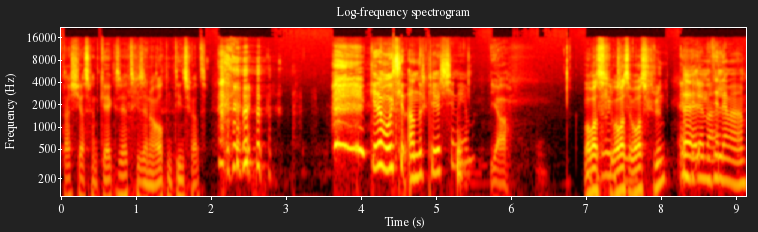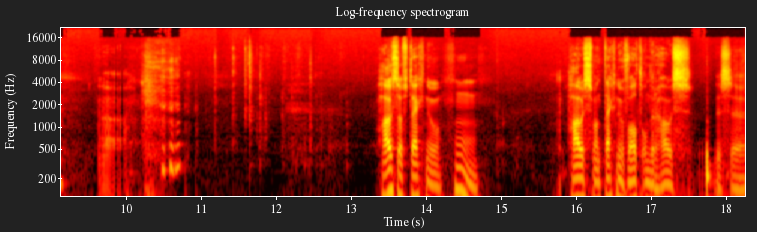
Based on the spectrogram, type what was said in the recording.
Tasje, als je aan het kijken bent, je bent nog altijd een tien, schat. Oké, dan mocht je een ander kleurtje nemen. Ja. Wat was, wat was, wat was groen? Een Eh, dilemma. dilemma. Ah. House of Techno. Hmm. House, want techno valt onder house. Dus eh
